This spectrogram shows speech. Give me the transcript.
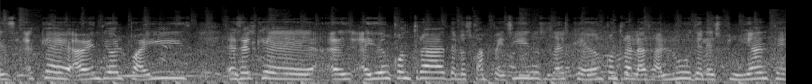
Es el que ha vendido el país, es el que ha ido en contra de los campesinos, es el que ha ido en contra de la salud, del estudiante,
